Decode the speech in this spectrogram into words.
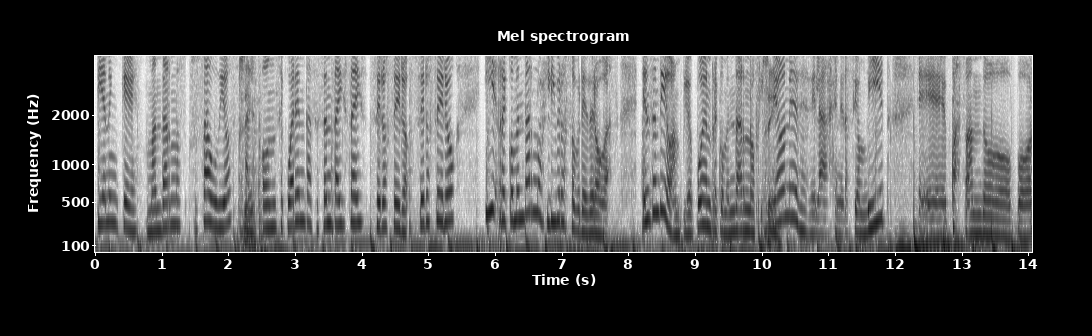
tienen que mandarnos sus audios Sí. al 1140 66 000 y recomendarnos libros sobre drogas. En sentido amplio, pueden recomendarnos ficciones desde la generación Beat, eh, pasando por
